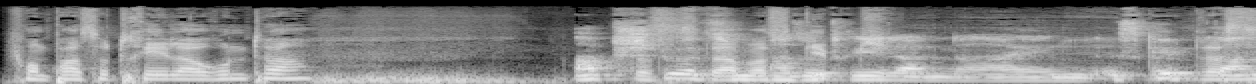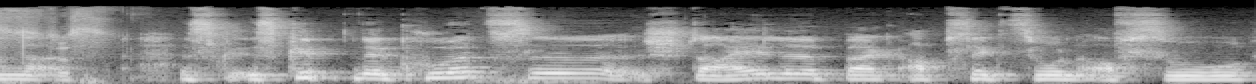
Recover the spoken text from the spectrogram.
vom Passo Trailer runter. Absturz da also Trailer, nein. Es gibt das, dann, das es, es gibt eine kurze, steile Bergabsektion auf so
